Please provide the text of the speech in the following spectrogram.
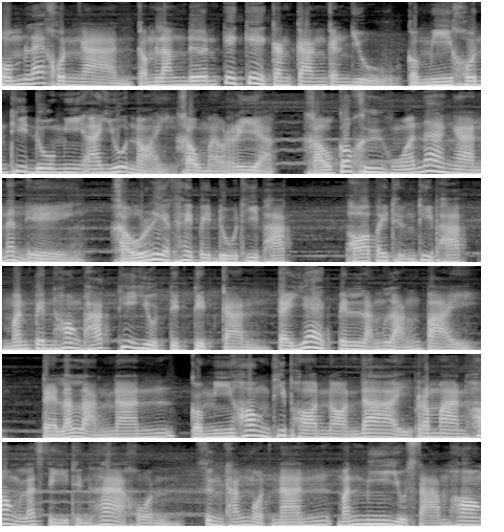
ผมและคนงานกำลังเดินเก้เก้กังกังๆกันอยู่ ก็มีคนที่ดูมีอายุหน่อย เข้ามาเรียก เขาก็คือหัวหน้างานนั่นเอง เขาเรียกให้ไปดูที่พัก พอไปถึงที่พักมันเป็นห้องพักที่อยู่ติดติดๆกัน แต่แยกเป็นหลังๆไป แต่ละหลังนั้นก็มีห้องที่พอนอนได้ประมาณห้องละ4-5ถึงคน ซึ่งทั้งหมดนั้นมันมีอยู่สามห้อง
